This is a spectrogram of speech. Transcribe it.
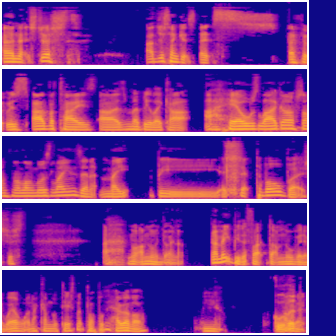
and it's just, I just think it's it's if it was advertised as maybe like a a Helles Lager or something along those lines, then it might be acceptable. But it's just, ah, no, I'm not enjoying it. It might be the fact that I'm not very well and I'm not tasting it properly. However, no, I'm right.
